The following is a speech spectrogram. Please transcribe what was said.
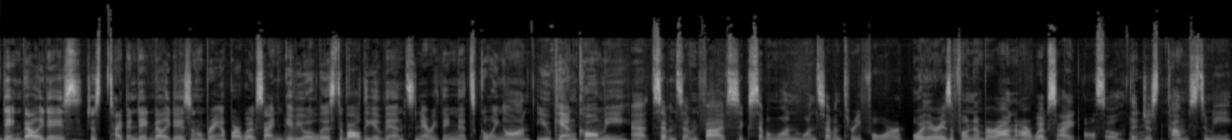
Dayton Valley Days. Just type in Dayton Valley Days and it'll bring up our website and give you a list of all the events and everything that's going on. You can call me at 775 671 1734, or there is a phone number on our website also that just comes to me.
